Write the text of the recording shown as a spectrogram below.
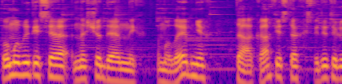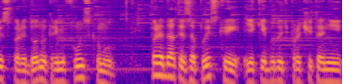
помолитися на щоденних молебнях та акафістах святителю Спиридону Триміфунському, передати записки, які будуть прочитані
